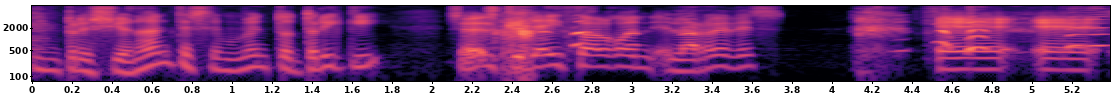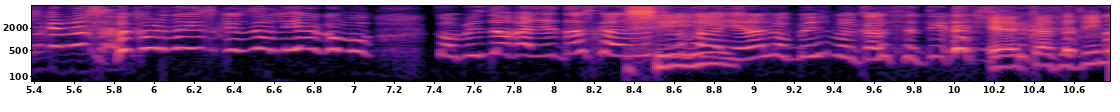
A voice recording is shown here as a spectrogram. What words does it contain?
impresionante ese momento tricky. ¿Sabes? Que ya hizo algo en, en las redes. Eh, eh, Es que no os acordáis que salía como comiendo galletas cada dos Sí. trozadas y era lo mismo el calcetín. el calcetín.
